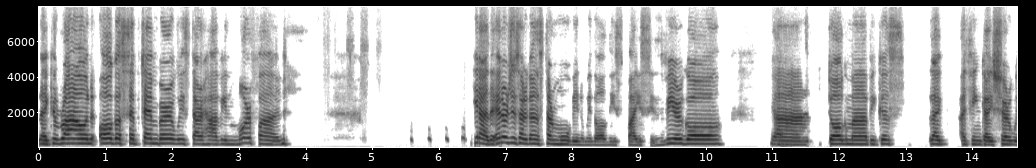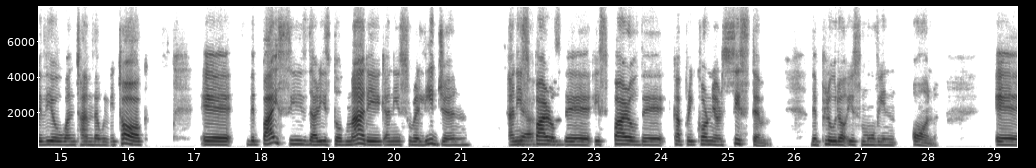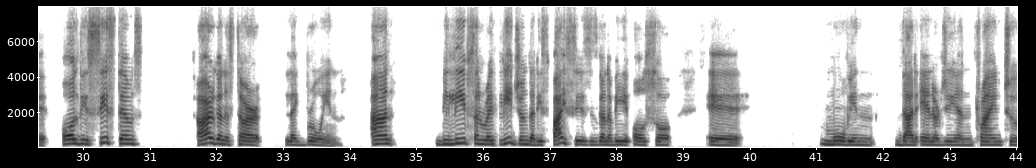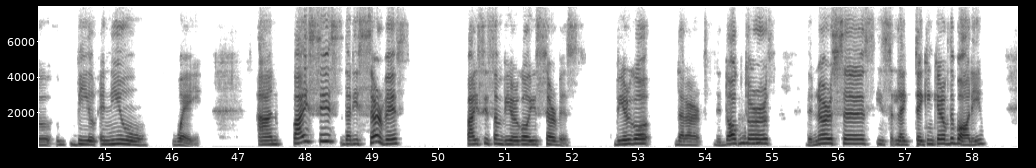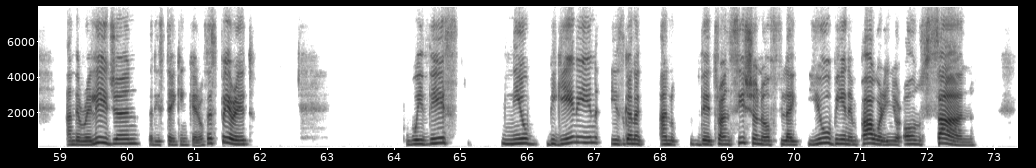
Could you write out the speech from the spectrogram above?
like around August, September, we start having more fun. yeah, the energies are gonna start moving with all these Pisces, Virgo, yeah. and dogma, because like I think I shared with you one time that we talk, uh, the Pisces that is dogmatic and is religion and yeah. it's part of the it's part of the Capricornian system. The Pluto is moving on. Uh, all these systems are gonna start like brewing, and beliefs and religion that is Pisces is gonna be also uh, moving that energy and trying to build a new way. And Pisces that is service Pisces and Virgo is service. Virgo, that are the doctors, mm-hmm. the nurses, is like taking care of the body, and the religion that is taking care of the spirit. With this new beginning is gonna and the transition of like you being empowered in your own sun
